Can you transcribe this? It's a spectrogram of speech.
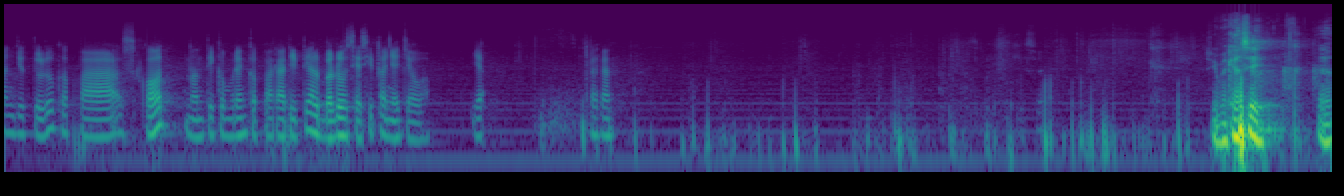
lanjut dulu ke Pak Scott, nanti kemudian ke Pak Raditya, baru sesi tanya jawab. Ya, silakan. Terima kasih. Ya.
